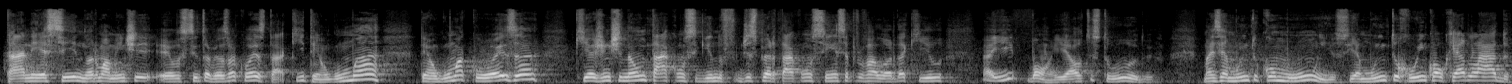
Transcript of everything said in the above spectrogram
está nesse. Normalmente eu sinto a mesma coisa, tá? Aqui tem alguma, tem alguma coisa que a gente não está conseguindo despertar a consciência para o valor daquilo. Aí, bom, e autoestudo. Mas é muito comum isso, e é muito ruim em qualquer lado.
